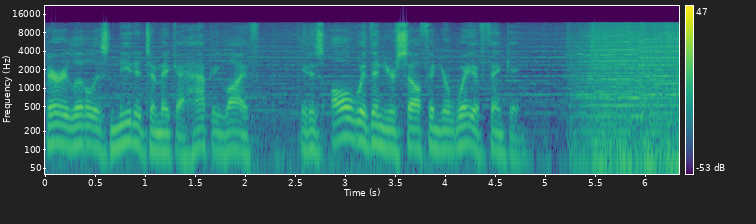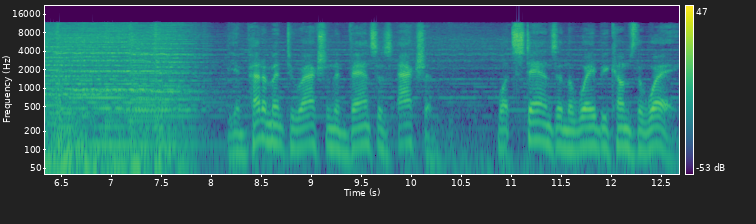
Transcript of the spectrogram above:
Very little is needed to make a happy life, it is all within yourself and your way of thinking. The impediment to action advances action. What stands in the way becomes the way.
